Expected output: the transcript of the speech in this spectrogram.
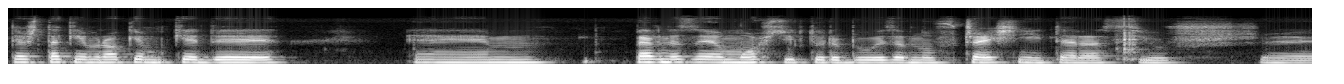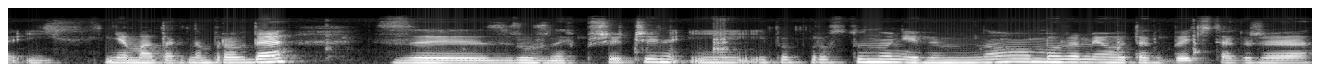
też takim rokiem, kiedy pewne znajomości, które były ze mną wcześniej, teraz już e, ich nie ma tak naprawdę z, z różnych przyczyn i, i po prostu, no nie wiem, no może miało tak być, także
